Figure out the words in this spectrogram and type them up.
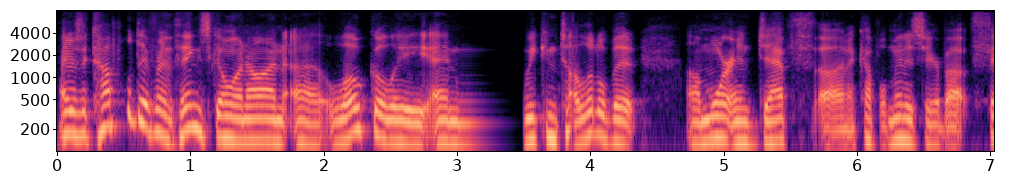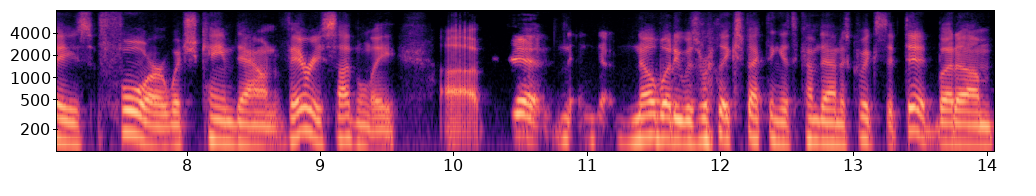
there's a couple different things going on uh, locally, and we can talk a little bit uh, more in depth uh, in a couple minutes here about Phase Four, which came down very suddenly. Uh, did. N- nobody was really expecting it to come down as quick as it did, but um,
